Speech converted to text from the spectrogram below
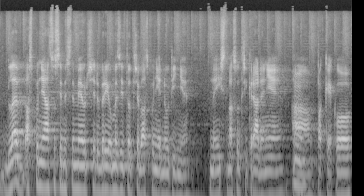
dle aspoň já, co si myslím, je určitě dobrý omezit to třeba aspoň jednou týdně. Nejíst maso třikrát denně a mm. pak jako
